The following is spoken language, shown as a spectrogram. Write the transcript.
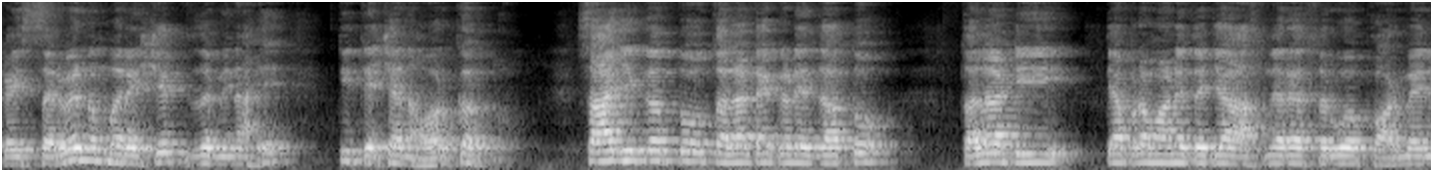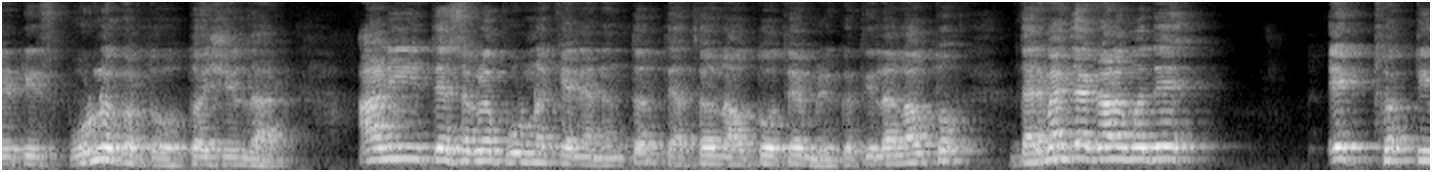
काही सर्वे नंबर आहे शेत जमीन आहे ती त्याच्या नावावर करतो. साहजिकच तो तलाट्याकडे जातो. तलाठी त्याप्रमाणे त्याच्या असणाऱ्या सर्व फॉर्मॅलिटीज पूर्ण करतो तहसीलदार. आणि ते सगळं पूर्ण केल्यानंतर त्याचं नाव तो त्या मिळकतीला लावतो. दरम्यानच्या काळामध्ये एक थ ती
